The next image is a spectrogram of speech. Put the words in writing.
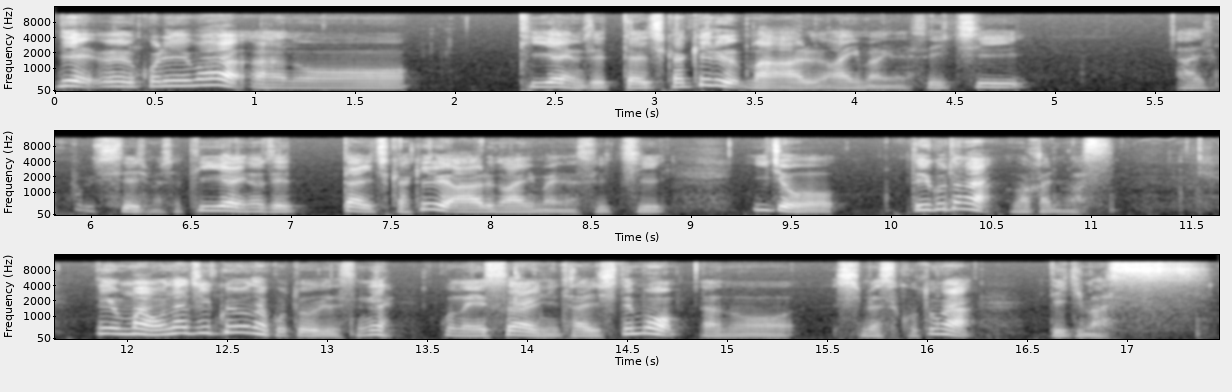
でこれはあの、ti の絶対値かける、まあ、r の i-1 あ失礼しました ti の絶対値かける r の i-1 以上ということが分かります。で、まあ、同じようなことをですね、この SI に対してもあの示すことができます。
